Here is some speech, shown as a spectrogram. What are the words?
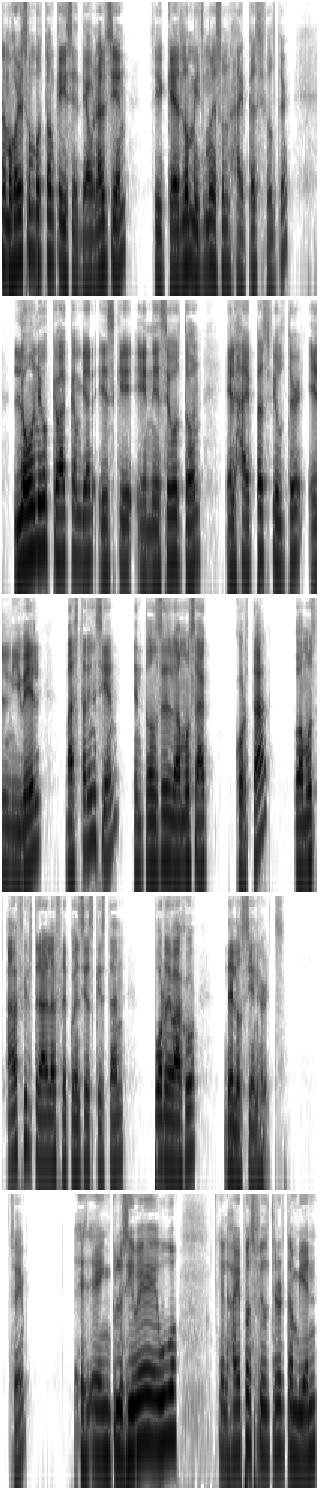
lo mejor es un botón que dice diagonal 100, ¿sí? que es lo mismo, es un high pass filter. Lo único que va a cambiar es que en ese botón, el high pass filter, el nivel va a estar en 100, entonces vamos a cortar o vamos a filtrar las frecuencias que están por debajo de los 100 hertz. ¿Sí? E inclusive, Hugo, el high pass filter también,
